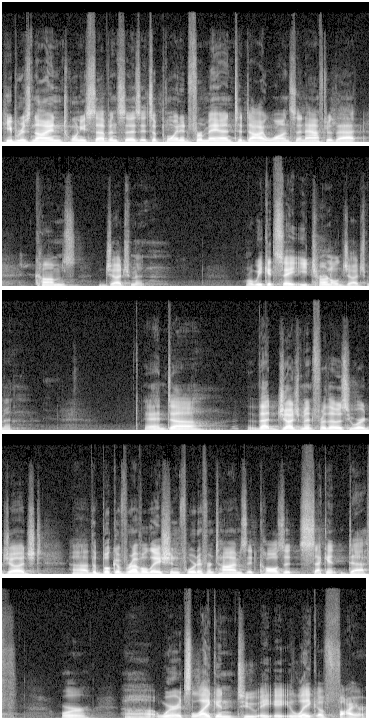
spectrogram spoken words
Hebrews 9:27 says it's appointed for man to die once and after that comes judgment. Or we could say eternal judgment. And uh, that judgment for those who are judged, uh, the book of Revelation, four different times, it calls it second death, or uh, where it's likened to a, a lake of fire.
